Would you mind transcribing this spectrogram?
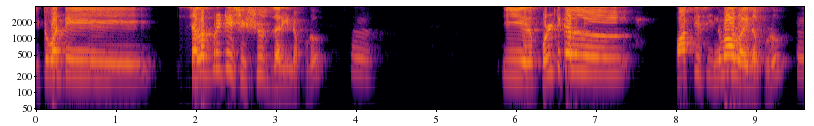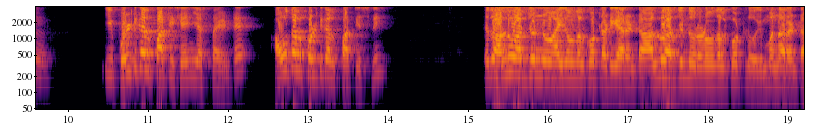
ఇటువంటి సెలబ్రిటీస్ ఇష్యూస్ జరిగినప్పుడు ఈ పొలిటికల్ పార్టీస్ ఇన్వాల్వ్ అయినప్పుడు ఈ పొలిటికల్ పార్టీస్ ఏం చేస్తాయంటే అవతల పొలిటికల్ పార్టీస్ని ఏదో అల్లు అర్జున్ ఐదు వందల కోట్లు అడిగారంట అల్లు అర్జున్ రెండు వందల కోట్లు ఇమ్మన్నారంట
